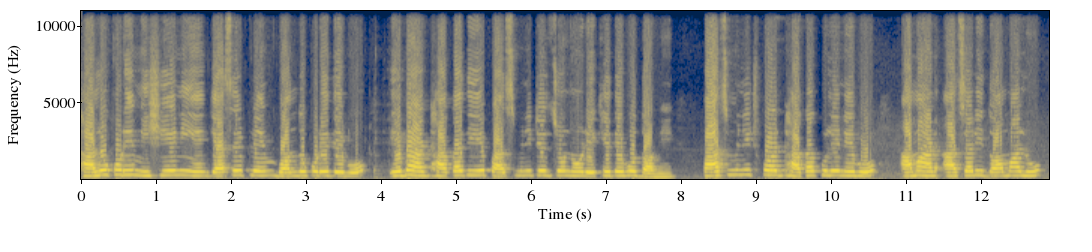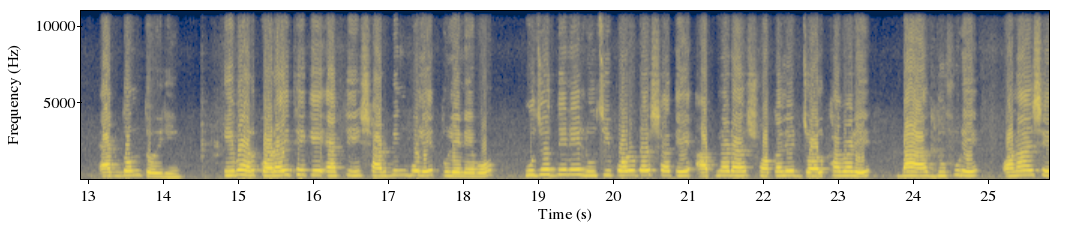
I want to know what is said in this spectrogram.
ভালো করে মিশিয়ে নিয়ে গ্যাসের ফ্লেম বন্ধ করে দেব। এবার ঢাকা দিয়ে পাঁচ মিনিটের জন্য রেখে দেব দমে। পাঁচ মিনিট পর ঢাকা খুলে নেব। আমার আচারি দম আলু একদম তৈরি। এবার কড়াই থেকে একটি সার্ভিং বলে তুলে নেব। পুজোর দিনে লুচি পরোটার সাথে আপনারা সকালের জল খাবারে বা দুপুরে অনায়াসে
